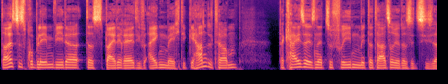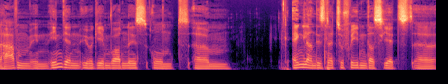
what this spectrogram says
Da ist das Problem wieder, dass beide relativ eigenmächtig gehandelt haben. Der Kaiser ist nicht zufrieden mit der Tatsache, dass jetzt dieser Hafen in Indien übergeben worden ist und ähm, England ist nicht zufrieden, dass jetzt äh,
